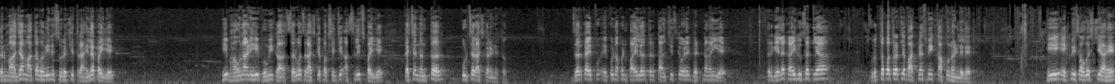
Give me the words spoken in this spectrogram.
तर माझ्या माता भगिनी सुरक्षित राहिल्या पाहिजे. ही भावना आणि ही भूमिका सर्वच राजकीय पक्षांची असलीच पाहिजे. त्याच्यानंतर पुढचं राजकारण येतं. जर का एकूण आपण पाहिलं तर कालचीच केवळ एक घटना नाही आहे तर गेल्या काही दिवसातल्या वृत्तपत्रातल्या बातम्याच मी कापून आणलेल्या आहेत. ही एकवीस ऑगस्टची आहे.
